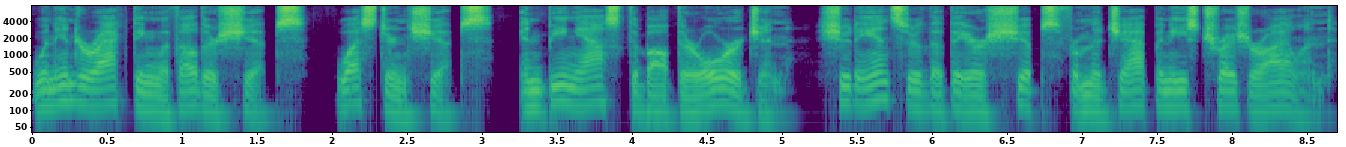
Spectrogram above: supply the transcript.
when interacting with other ships, Western ships, and being asked about their origin, should answer that they are ships from the Japanese Treasure Island.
